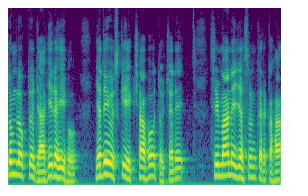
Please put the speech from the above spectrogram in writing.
तुम लोग तो जा ही रही हो, यदि उसकी इच्छा हो तो चले। श्री माँ ने यह सुनकर कहा,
